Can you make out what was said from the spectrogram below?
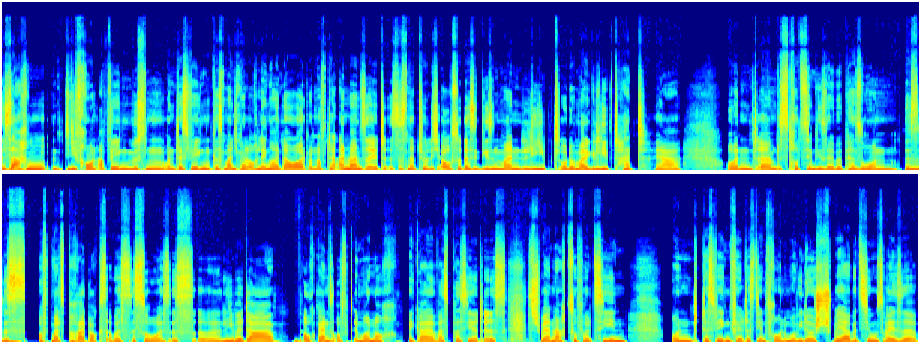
Sachen, die die Frauen abwägen müssen und deswegen das manchmal auch länger dauert. Und auf der anderen Seite ist es natürlich auch so, dass sie diesen Mann liebt oder mal geliebt hat, ja. Und ähm, das ist trotzdem dieselbe Person. Das mhm. ist oftmals paradox, aber es ist so. Es ist äh, Liebe da, auch ganz oft immer noch, egal was passiert ist. Es ist schwer nachzuvollziehen. Und deswegen fällt es den Frauen immer wieder schwer, beziehungsweise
